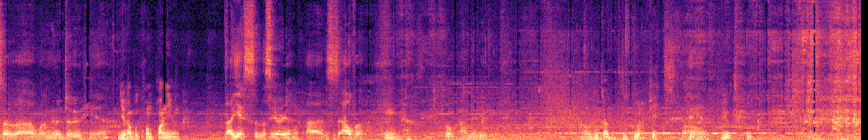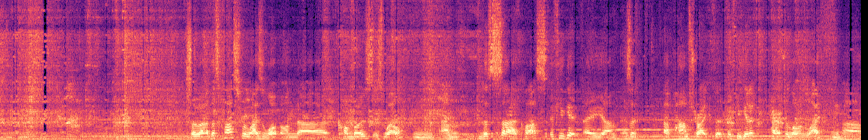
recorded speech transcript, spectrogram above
So uh, what I'm going to do here, You have a companion. uh, yes, in this area, uh, this is Alva. Oh, uh, maybe. Oh, look at the graphics. Wow, beautiful. So uh, this class relies a lot on uh, combos as well. Um, this uh, class, if you get a um, has a, a palm strike that if you get a character low in life, um,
